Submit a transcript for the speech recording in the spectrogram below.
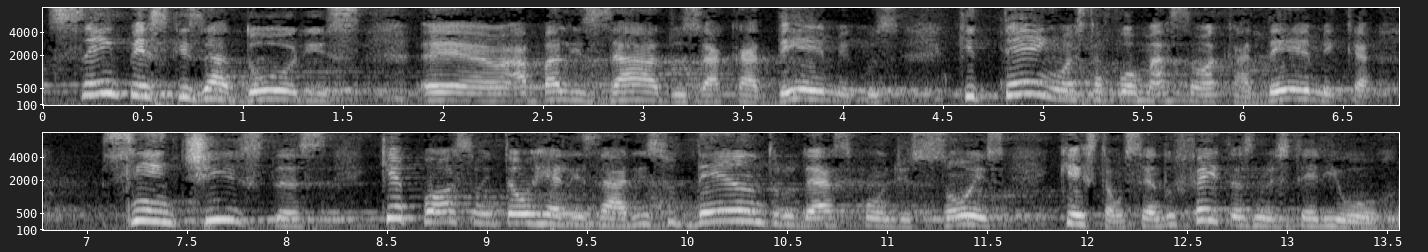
sem pesquisadores é, abalizados, acadêmicos, que tenham esta formação acadêmica cientistas que possam então realizar isso dentro das condições que estão sendo feitas no exterior,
